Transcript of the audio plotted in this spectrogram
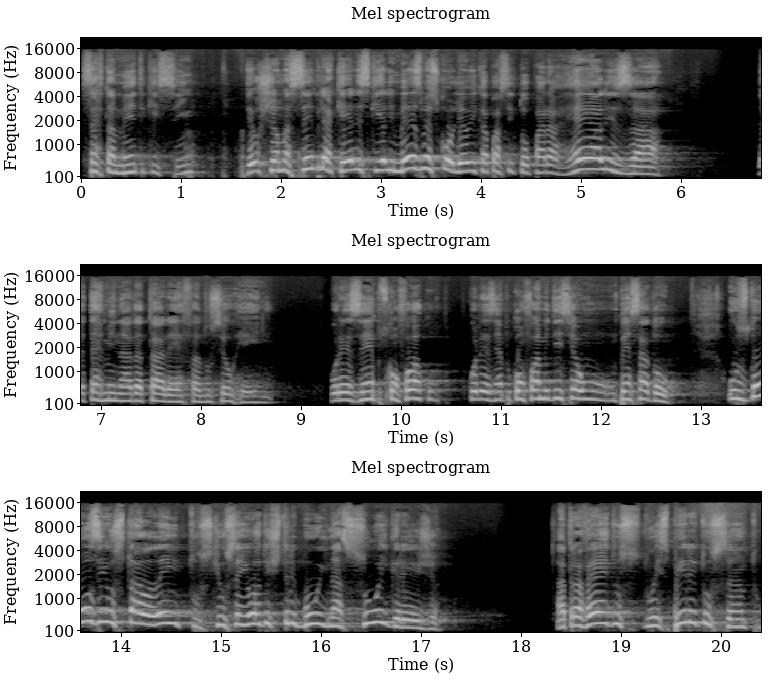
certamente que sim. Deus chama sempre aqueles que Ele mesmo escolheu e capacitou para realizar determinada tarefa no seu reino. Por exemplo, conforme, por exemplo, conforme disse um, um pensador, os dons e os talentos que o Senhor distribui na sua igreja, através do, do Espírito Santo,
